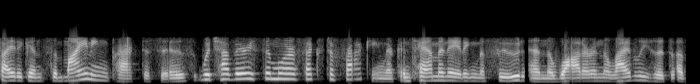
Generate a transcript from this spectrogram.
fight against the mining practices, which have very similar effects to fracking. They're contaminating the food and the water and the livelihoods of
